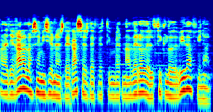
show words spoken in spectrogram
para llegar a las emisiones de gases de efecto invernadero del ciclo de vida final.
